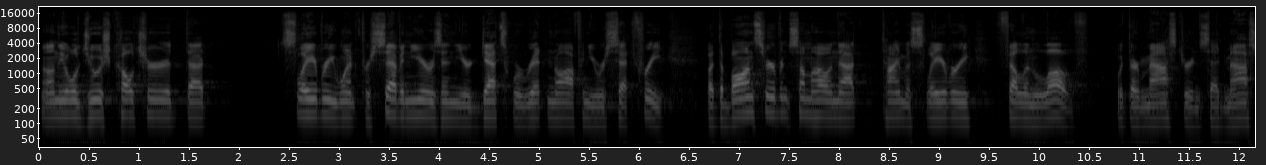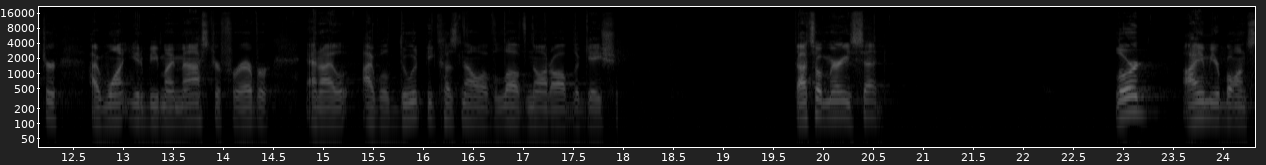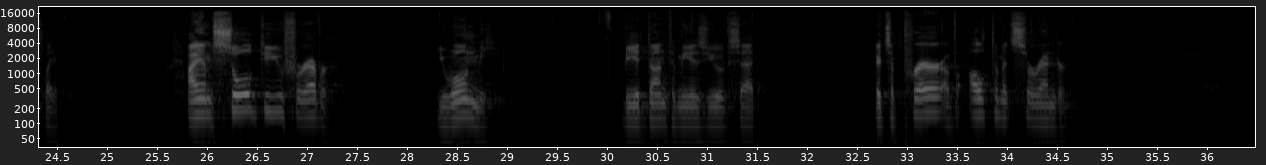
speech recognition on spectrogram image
In the old Jewish culture, that slavery went for seven years and your debts were written off and you were set free. But the bondservant, somehow in that time of slavery, fell in love with their master and said, Master, I want you to be my master forever, and I, I will do it because now of love, not obligation. That's what Mary said. Lord, I am your bondslave. I am sold to you forever. You own me. Be it done to me as you have said. It's a prayer of ultimate surrender.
